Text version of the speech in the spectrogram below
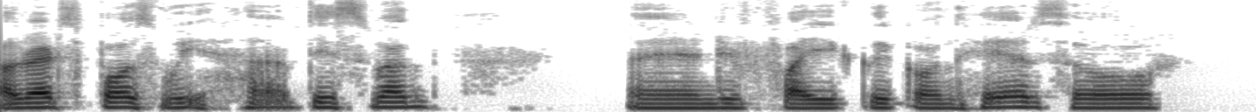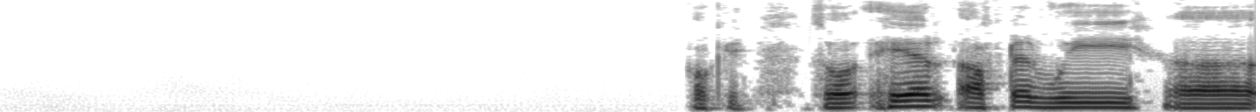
Alright suppose we have this one. And if I click on here so okay. So here after we uh,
